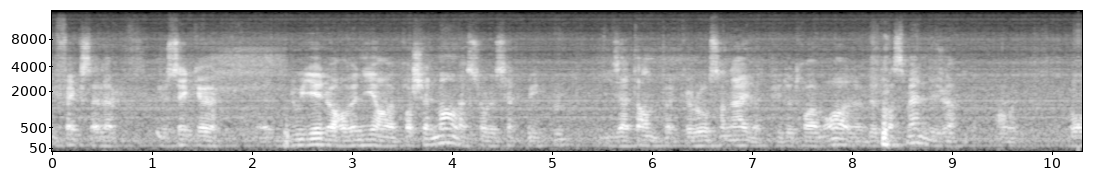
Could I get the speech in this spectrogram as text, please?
qui fait que ça. Je sais que Douillet doit revenir prochainement là, sur le circuit. Ils attendent que l'eau s'en aille là, depuis 2-3 mois, 2-3 semaines déjà. Bon,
